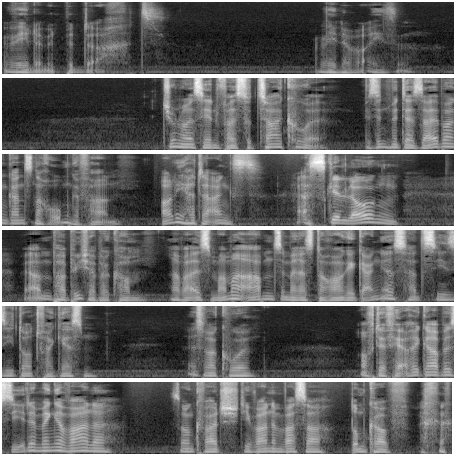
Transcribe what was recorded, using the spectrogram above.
Wähle mit Bedacht. Wähle weise. Juno ist jedenfalls total cool. Wir sind mit der Seilbahn ganz nach oben gefahren. Olli hatte Angst. Hast gelogen. Wir haben ein paar Bücher bekommen. Aber als Mama abends im Restaurant gegangen ist, hat sie sie dort vergessen. Es war cool. Auf der Fähre gab es jede Menge Wale. So ein Quatsch, die waren im Wasser. Dummkopf.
